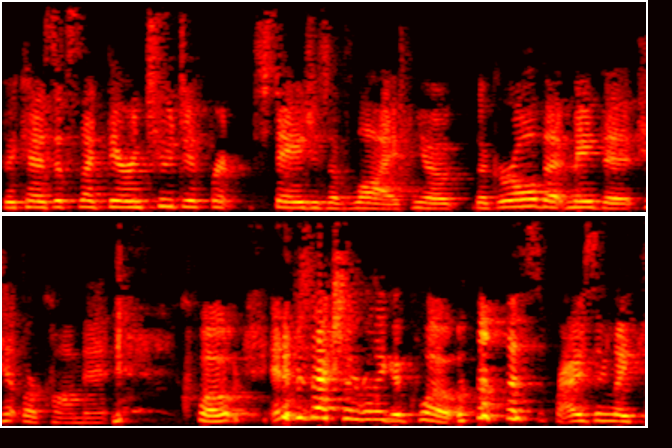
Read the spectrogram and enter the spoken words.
because it's like they're in two different stages of life. You know, the girl that made the Hitler comment. quote, and it was actually a really good quote, surprisingly.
